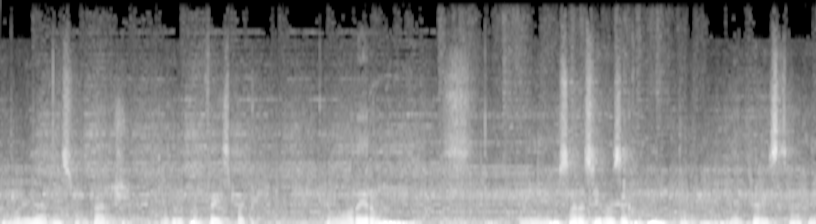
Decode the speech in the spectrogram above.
comunidad Nación Grunge, el grupo en Facebook que modero. Y pues ahora sí los dejo con la entrevista de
